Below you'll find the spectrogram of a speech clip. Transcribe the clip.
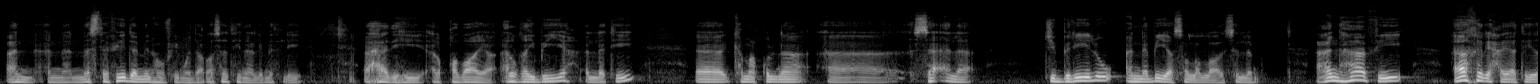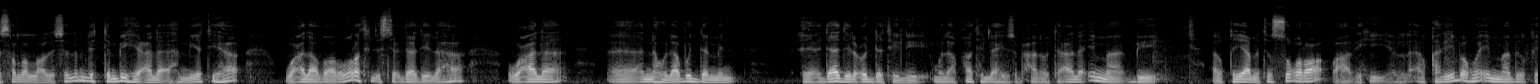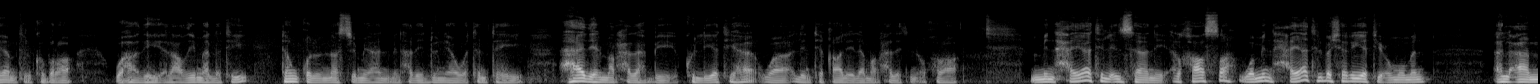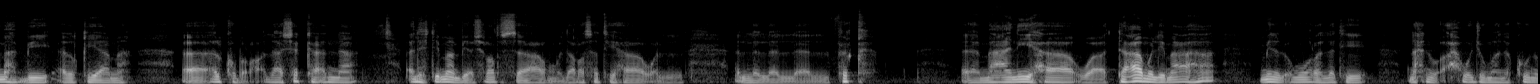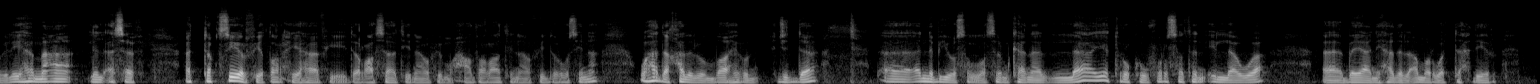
أن أن نستفيد منه في مدرستنا لمثل هذه القضايا الغيبية التي آه، كما قلنا آه، سأل جبريل النبي صلى الله عليه وسلم عنها في آخر حياته صلى الله عليه وسلم للتنبيه على أهميتها وعلى ضرورة الاستعداد لها وعلى آه، أنه لا بد من إعداد العدة لملاقاة الله سبحانه وتعالى إما بالقيامة الصغرى وهذه القريبة وإما بالقيامة الكبرى وهذه العظيمة التي تنقل الناس جميعا من هذه الدنيا وتنتهي هذه المرحلة بكليتها والانتقال إلى مرحلة أخرى. من حياة الإنسان الخاصة ومن حياة البشرية عموما العامة بالقيامة آه، الكبرى. لا شك أن الاهتمام بأشراط الساعة ومدارستها والفقه آه، معانيها والتعامل معها من الأمور التي نحن أحوج ما نكون إليها مع للأسف التقصير في طرحها في دراساتنا وفي محاضراتنا وفي دروسنا. وهذا خلل ظاهر جدا. النبي صلى الله عليه وسلم كان لا يترك فرصة إلا وبيان هذا الأمر والتحذير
